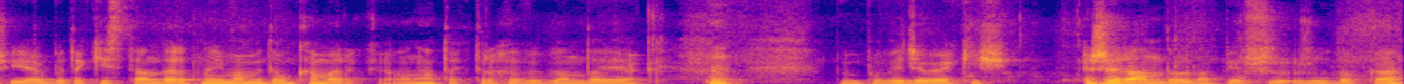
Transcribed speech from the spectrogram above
czyli jakby taki standard. No i mamy tą kamerkę. Ona tak trochę wygląda jak, bym powiedział, jakiś żerandol na pierwszy rzut oka.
